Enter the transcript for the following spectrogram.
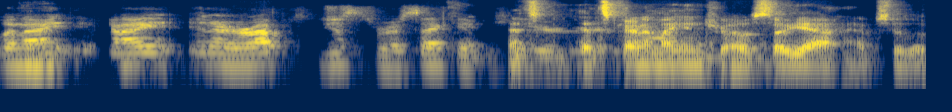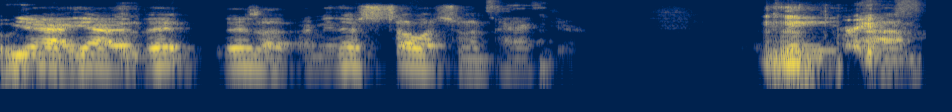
when I can I interrupt just for a second here? That's, that's kind of my intro. So yeah, absolutely. Yeah, yeah. There's a. I mean, there's so much to unpack there. Mm-hmm. The, right. um,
